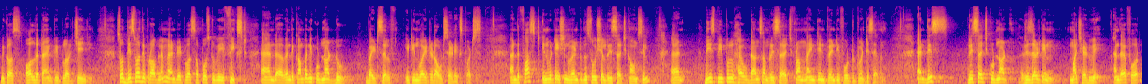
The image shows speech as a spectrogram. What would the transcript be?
because all the time people are changing. So this was the problem and it was supposed to be fixed. And uh, when the company could not do by itself, it invited outside experts. And the first invitation went to the Social Research Council and these people have done some research from 1924 to 27. And this research could not result in much headway and therefore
